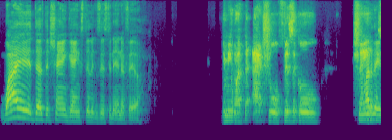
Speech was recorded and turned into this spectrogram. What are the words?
why does the chain gang still exist in the NFL? You mean like the actual physical chains? Why do they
